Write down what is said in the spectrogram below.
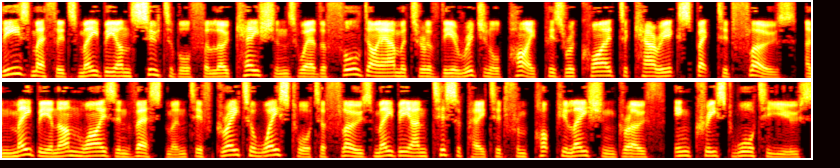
These methods may be unsuitable for locations where the full diameter of the original pipe is required to carry expected flows, and may be an unwise investment if greater wastewater flows may be anticipated from population growth, increased water use,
